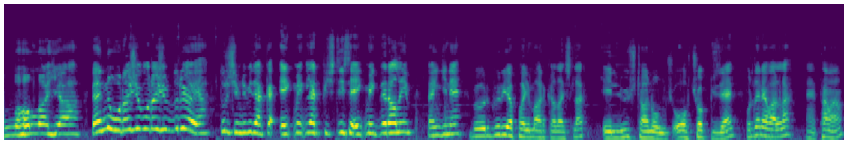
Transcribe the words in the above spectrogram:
Allah Allah ya. Benle uğraşıp uğraşıp duruyor ya. Dur şimdi bir dakika. Ekmekler piştiyse ekmekleri alayım. Ben yine burger yapayım arkadaşlar. 53 tane olmuş. Oh çok güzel. Burada ne var la? He tamam.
